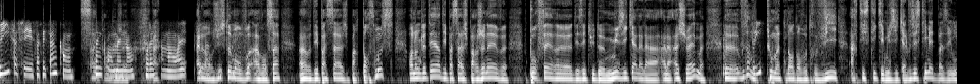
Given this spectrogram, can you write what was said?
Oui, ça fait ça fait cinq ans, Cinq, cinq ans, maintenant, récemment, ouais. C'est Alors justement, avant ça, hein, des passages par Portsmouth en Angleterre, des passages par Genève pour faire euh, des études musicales à la, à la HEM. Euh, vous en Oui. êtes tout maintenant dans votre vie artistique et musicale? Vous estimez être basé où?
